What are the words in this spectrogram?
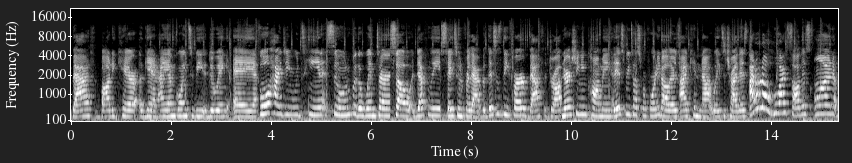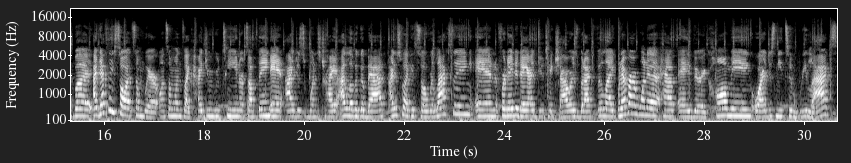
bath body care. Again, I am going to be doing a full hygiene routine soon for the winter. So definitely stay tuned for that. But this is the Fur Bath Drop Nourishing and Calming. This retails for $40. I cannot wait to try this. I don't know who I saw this on, but I definitely saw it somewhere on someone's like hygiene routine or something. And I just wanted to try it. I love a good bath. I just feel like it's so relaxing. And for day to day, I do take showers, but I feel like whenever I want to have a very calming or I just need to relax,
